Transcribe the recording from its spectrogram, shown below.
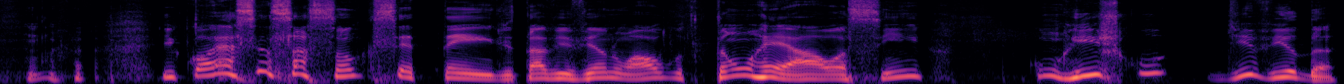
e qual é a sensação que você tem de estar tá vivendo algo tão real assim, com risco de vida?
